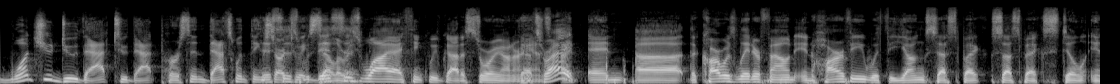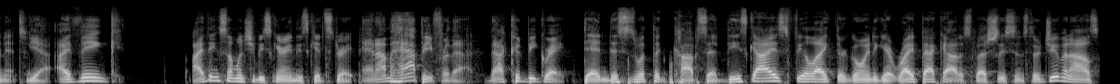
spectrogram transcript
once you do that to that person, that's when things This start is, to accelerate. this is why I think we've got a story on our That's hands. right. I- and uh, the car was later found in Harvey with the young suspect suspect still in it. yeah, I think, I think someone should be scaring these kids straight. and I'm happy for that. That could be great. And this is what the cop said. These guys feel like they're going to get right back out, especially since they're juveniles,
